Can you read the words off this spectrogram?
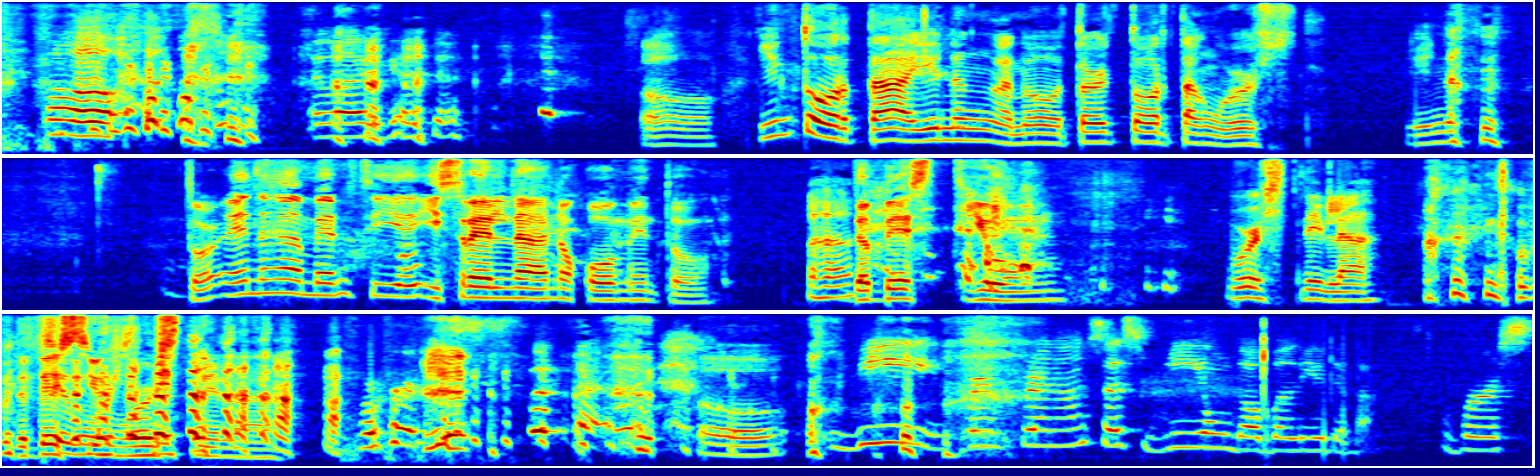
Oo. Ganun. Oo. Yung torta, yun ang ano, tor- tortang worst. Yun ang, Tor eh na nga, meron si Israel na ano, comment oh. Aha. The best yung, worst nila. the best yung worst nila. Verse. Oo. V. pr- Pronounce as V yung W, di ba? Verse.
